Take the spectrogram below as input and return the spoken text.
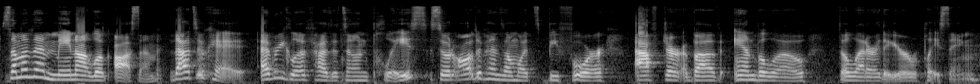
Some of them may not look awesome. That's okay. Every glyph has its own place, so it all depends on what's before, after, above, and below the letter that you're replacing.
